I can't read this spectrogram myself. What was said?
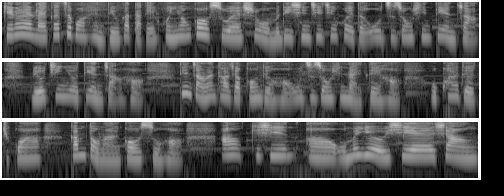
今日来到这波现场，甲大家分享故事的是我们立信基金会的物资中心店长刘金佑店长哈。店长咱头才讲到吼，物资中心内底哈，有看到一寡感动人的故事哈啊，其实呃，我们也有一些像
